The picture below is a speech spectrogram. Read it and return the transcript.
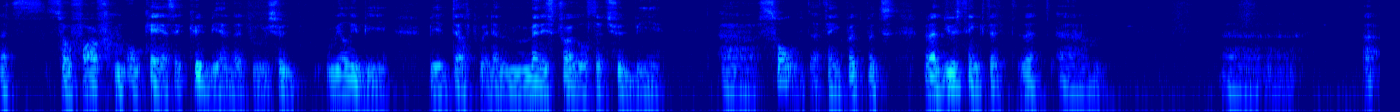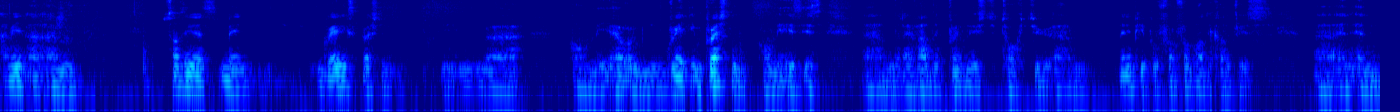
that's so far from okay as it could be, and that we should really be be dealt with, and many struggles that should be uh, solved. I think, but but but I do think that that um, uh, I, I mean I, I'm something that's made great expression uh, on me or great impression on me is is um, that I've had the privilege to talk to um, many people from from other countries, uh, and and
